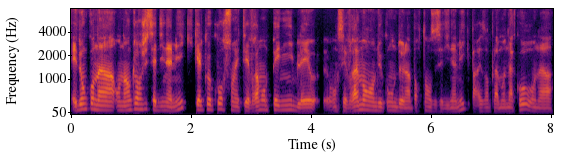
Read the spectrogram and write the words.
Et donc, on a, on a enclenché cette dynamique. Quelques courses ont été vraiment pénibles et euh, on s'est vraiment rendu compte de l'importance de cette dynamique. Par exemple, à Monaco, on a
